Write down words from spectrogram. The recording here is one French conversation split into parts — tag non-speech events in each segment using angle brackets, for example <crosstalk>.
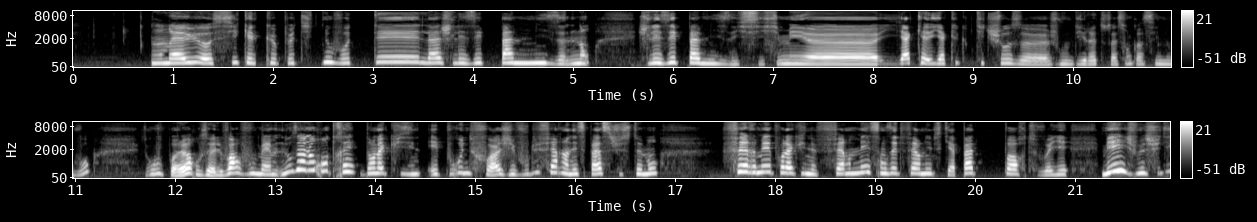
On a eu aussi quelques petites nouveautés. Là, je les ai pas mises. Non, je les ai pas mises ici. Mais euh, il y, a, y a quelques petites choses, euh, je vous le dirai de toute façon quand c'est nouveau. Ou alors, vous allez le voir vous-même. Nous allons rentrer dans la cuisine. Et pour une fois, j'ai voulu faire un espace justement fermé pour la cuisine. Fermé sans être fermé, parce qu'il n'y a pas de porte, vous voyez. Mais je me suis dit,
